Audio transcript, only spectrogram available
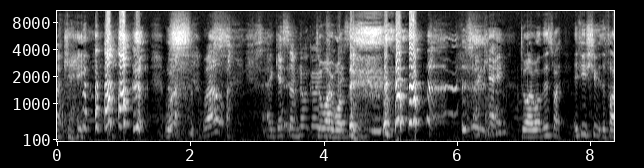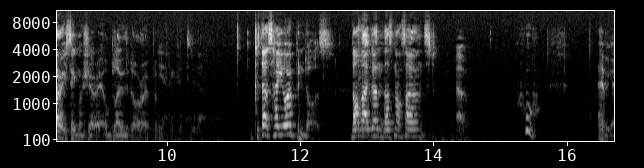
Okay. well, well, I guess I'm not going. To. Do I want this? This? okay. Do I want this? Fi- if you shoot the fire extinguisher, it'll blow the door open. Yeah, I could do that. Because that's how you open doors. Not that gun. That's not silenced. Oh. Whew. There we go.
